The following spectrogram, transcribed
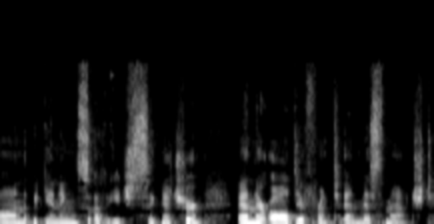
on the beginnings of each signature, and they're all different and mismatched.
